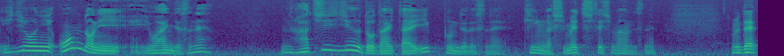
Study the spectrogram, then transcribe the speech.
非常に温度に弱いんですね。80度大体1分でですね菌が死滅してしまうんですね。それで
